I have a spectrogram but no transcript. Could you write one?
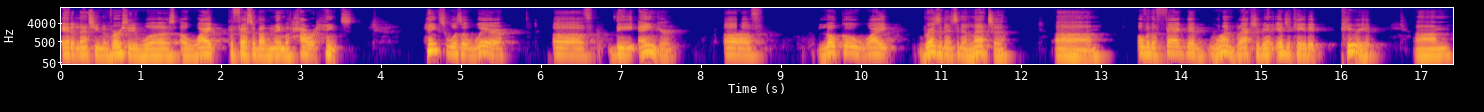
at Atlanta University was a white professor by the name of Howard Hinks. Hinks was aware of the anger of local white residents in Atlanta um, over the fact that one, blacks were being educated, period. Um,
